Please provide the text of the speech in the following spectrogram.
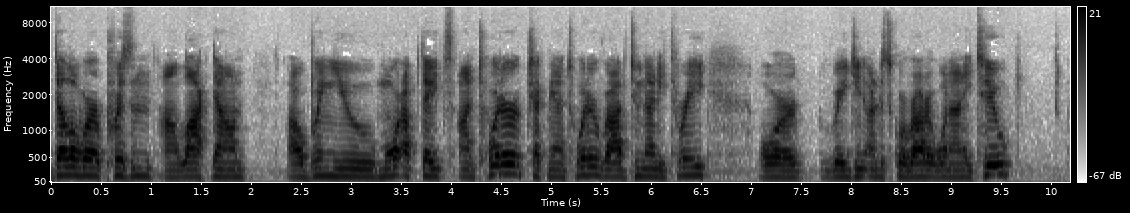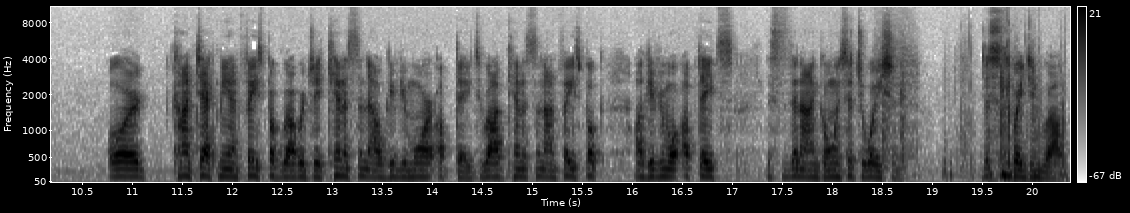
Delaware prison on lockdown. I'll bring you more updates on Twitter. Check me on Twitter, Rob293, or Raging underscore Robert192, or contact me on Facebook, Robert J. Kinnison. I'll give you more updates. Rob Kinnison on Facebook. I'll give you more updates. This is an ongoing situation. This is Raging Rob.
